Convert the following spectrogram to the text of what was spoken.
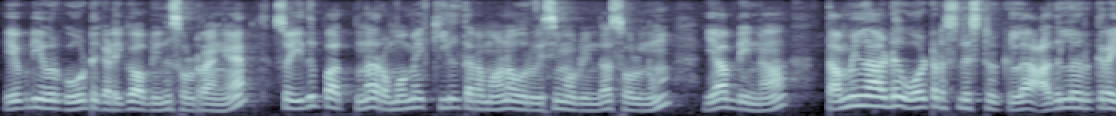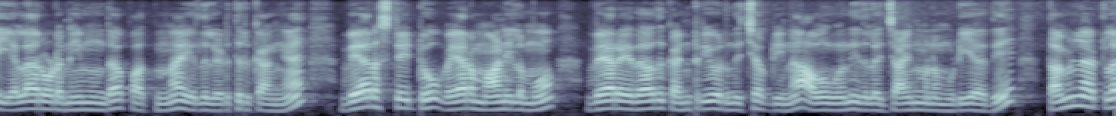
எப்படி இவருக்கு ஓட்டு கிடைக்கும் அப்படின்னு சொல்கிறாங்க ஸோ இது பார்த்தோன்னா ரொம்பவுமே கீழ்த்தரமான ஒரு விஷயம் அப்படின்னு தான் சொல்லணும். ஏன் அப்படின்னா தமிழ்நாடு ஓட்டர்ஸ் லிஸ்ட் இருக்குல்ல அதில் இருக்கிற எல்லாரோட நேமும் தான் பார்த்தோம்னா இதில் எடுத்திருக்காங்க. வேறு ஸ்டேட்டோ வேறு மாநிலமோ வேறு ஏதாவது கண்ட்ரியோ இருந்துச்சு அப்படின்னா அவங்க வந்து இதில் ஜாயின் பண்ண முடியாது. தமிழ்நாட்டில்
